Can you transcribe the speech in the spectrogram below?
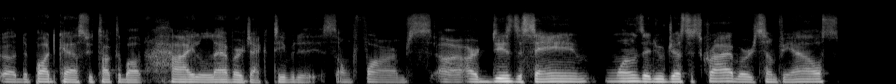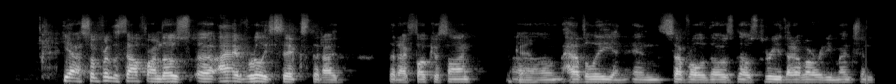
uh, the podcast we talked about high leverage activities on farms. Uh, are these the same ones that you just described, or something else? Yeah. So for the sow farm, those uh, I have really six that I that I focus on okay. um, heavily, and, and several of those, those three that I've already mentioned,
